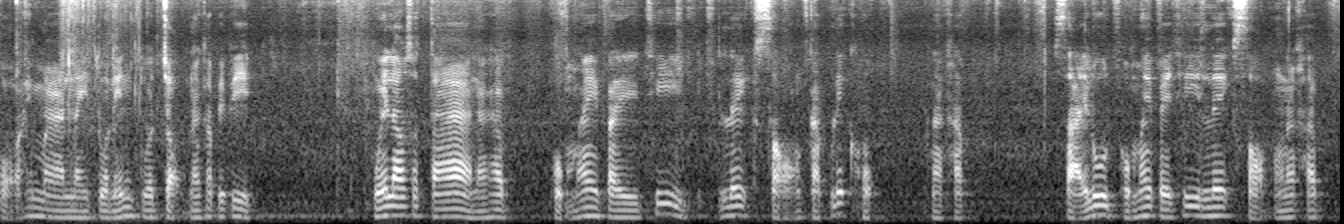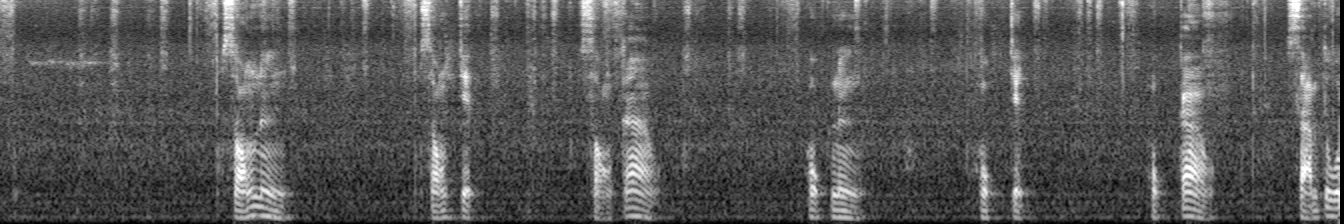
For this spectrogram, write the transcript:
ขอให้มาในตัวเน้นตัวเจาะนะครับพี่พี่หวยเราสตาร์นะครับ ผมให้ไปที่เลข 2 กับเลข 6 นะครับ สายรูดผมให้ไปที่เลข 2 นะครับ 2 1 2 7 2 9 หกหนึ่งหกเจ็ดหกเก้าสามตัว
